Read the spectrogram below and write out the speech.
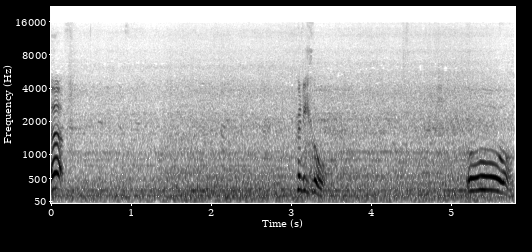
Oh. Pretty cool. Ooh.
